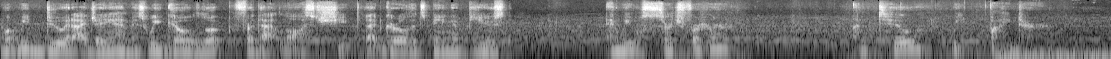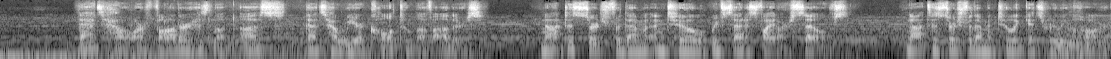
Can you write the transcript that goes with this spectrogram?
What we do at IJM is we go look for that lost sheep, that girl that's being abused, and we will search for her until we find her. That's how our Father has loved us. That's how we are called to love others not to search for them until we've satisfied ourselves, not to search for them until it gets really hard,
